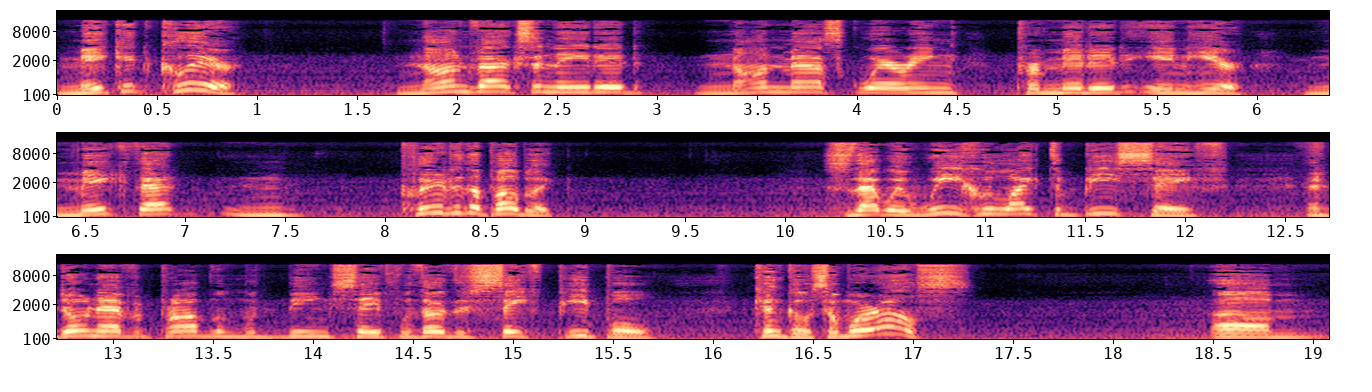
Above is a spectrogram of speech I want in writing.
Make it clear. Non vaccinated, non mask wearing, permitted in here. Make that clear to the public. So that way, we who like to be safe and don't have a problem with being safe with other safe people can go somewhere else. Um,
